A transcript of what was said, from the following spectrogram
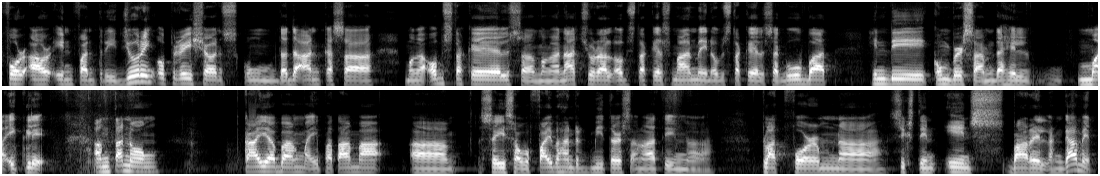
for our infantry during operations kung dadaan ka sa mga obstacles, sa mga natural obstacles, man-made obstacles sa gubat, hindi cumbersome dahil maikli. Ang tanong, kaya bang maipatama uh, say sa 500 meters ang ating uh, platform na 16-inch barrel ang gamit?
